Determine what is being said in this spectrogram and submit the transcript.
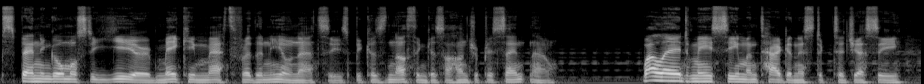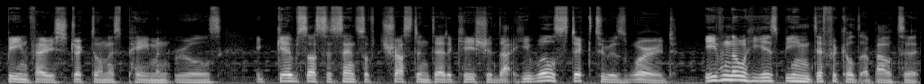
spending almost a year making meth for the neo Nazis because nothing is 100% now. While Ed may seem antagonistic to Jesse, being very strict on his payment rules, it gives us a sense of trust and dedication that he will stick to his word. Even though he is being difficult about it,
